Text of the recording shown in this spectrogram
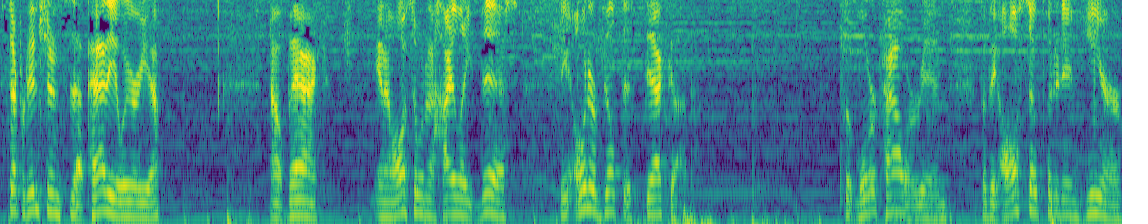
Separate entrance to that patio area out back. And I also want to highlight this. The owner built this deck up, put more power in, but they also put it in here,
